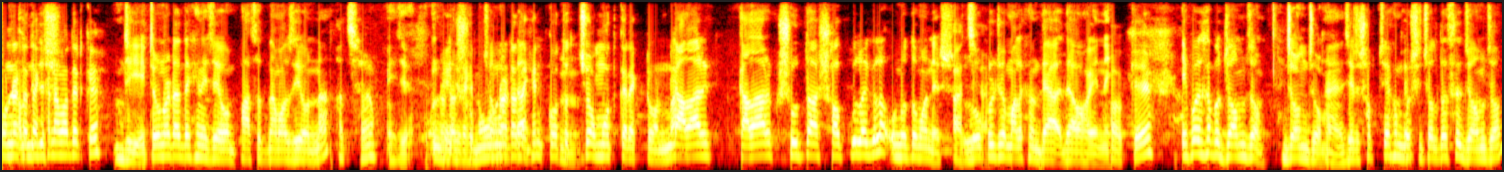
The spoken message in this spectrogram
ওন্নাটা দেখেন আমাদেরকে। জি এটা ওনাটা দেখেন এই যে পাঁচত নামাজি ওনা আচ্ছা। এই যে ওনাটা দেখেন কত চমৎকার একটা কালার কালার সুতা সবগুলো গুলো উন্নত মানের। আচ্ছা। লোকাল যে মাল এখন দেওয়া হয় নাই। ওকে এরপর খাব জমজম। জমজম। হ্যাঁ যেটা সবচেয়ে এখন বেশি চলতেছে জমজম।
